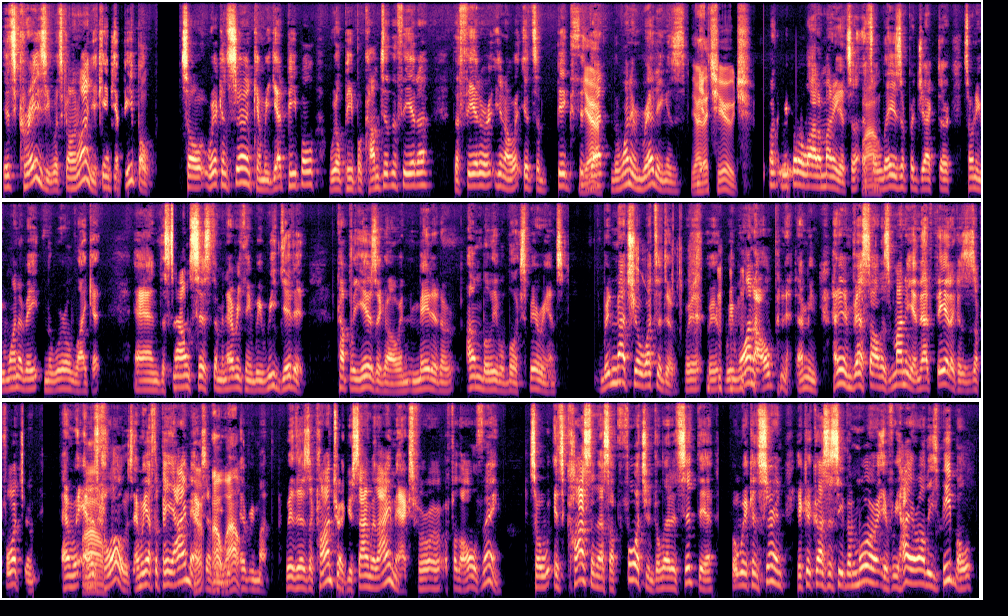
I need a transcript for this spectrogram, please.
It's crazy what's going on. You can't get people. So we're concerned can we get people? Will people come to the theater? The theater, you know, it's a big thing. Yeah. the one in Reading is. Yeah, that's huge. We put a lot of money. It's a, wow. it's a laser projector. It's only one of eight in the world like it. And the sound system and everything, we redid it a couple of years ago and made it an unbelievable experience we're not sure what to do. We, we, we want to open it. I mean, I didn't invest all this money in that theater because it's a fortune, and, we, wow. and it's closed, and we have to pay IMAX every, oh, wow. every month. Where there's a contract you sign with IMAX for for the whole thing, so it's costing us a fortune to let it sit there. But we're concerned it could cost us even more if we hire all these people,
